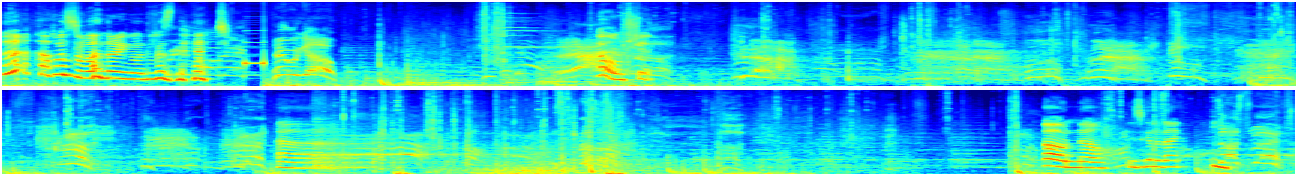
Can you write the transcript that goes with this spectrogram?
I was wondering what was that. Here we go! Oh shit. Uh. Oh no, he's gonna die. Suspect!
